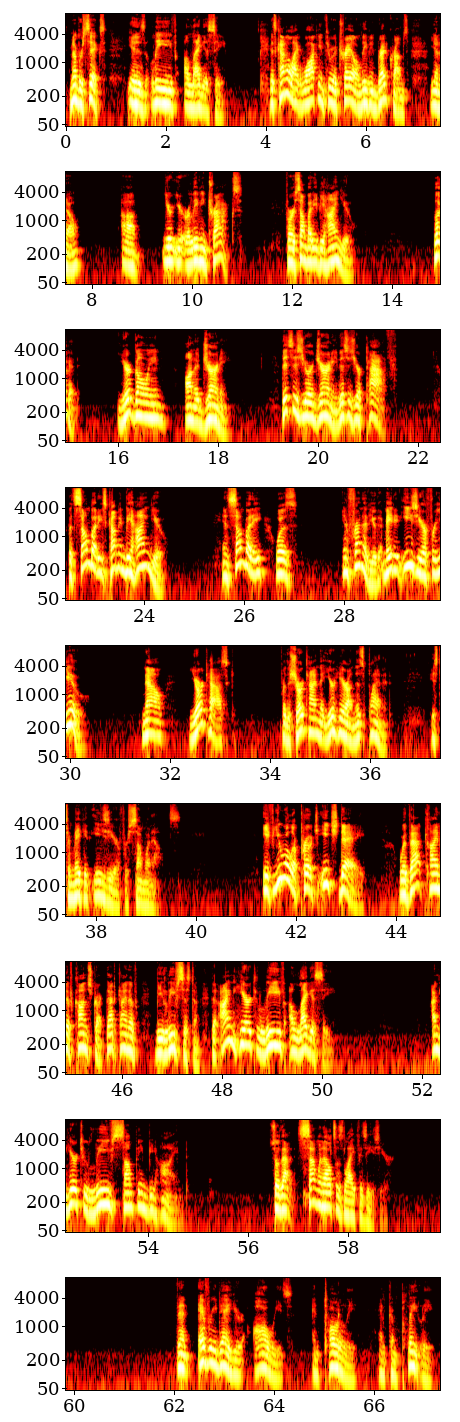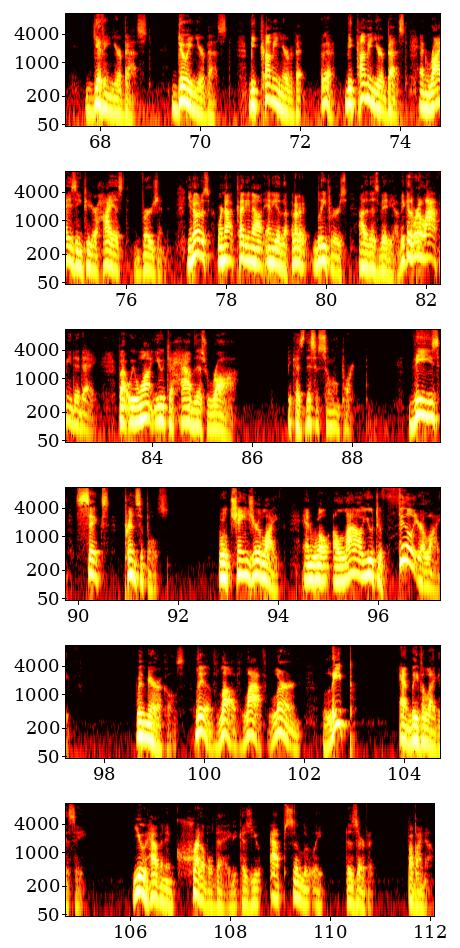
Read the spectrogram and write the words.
number six is leave a legacy. It's kind of like walking through a trail and leaving breadcrumbs, you know, uh, you're, you're, or leaving tracks for somebody behind you. Look at, you're going on a journey. This is your journey. This is your path. But somebody's coming behind you. And somebody was in front of you that made it easier for you. Now, your task for the short time that you're here on this planet is to make it easier for someone else. If you will approach each day with that kind of construct, that kind of belief system, that I'm here to leave a legacy, I'm here to leave something behind so that someone else's life is easier. Then every day you're always and totally and completely giving your best, doing your best, becoming your best, becoming your best and rising to your highest version. You notice we're not cutting out any of the bleepers out of this video because we're laughing today. But we want you to have this raw because this is so important. These six principles will change your life and will allow you to fill your life with miracles. Live, love, laugh, learn, leap, and leave a legacy. You have an incredible day because you absolutely deserve it. Bye bye now.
